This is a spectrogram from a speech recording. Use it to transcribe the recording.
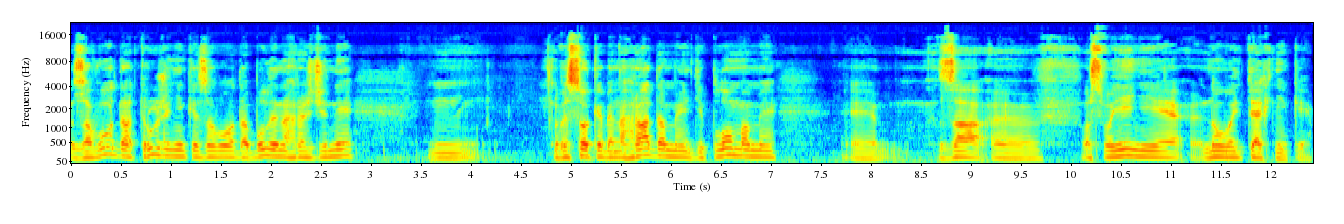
завода, труженики завода були награждені високими наградами, дипломами е, за е, освоєння нової техніки.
